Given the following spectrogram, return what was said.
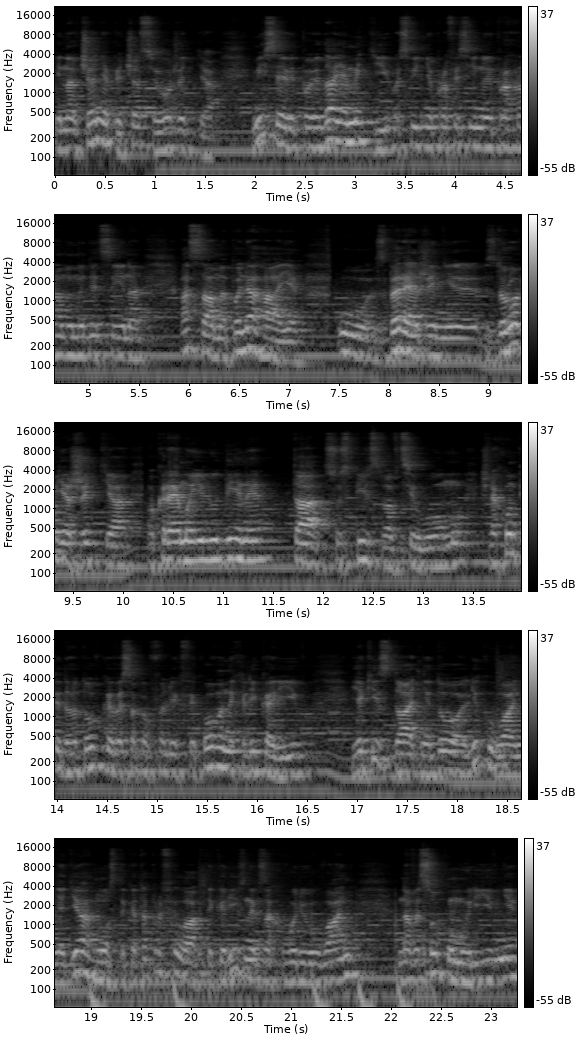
і навчання під час всього життя. Місія відповідає меті освітньо-професійної програми медицина, а саме полягає у збереженні здоров'я життя окремої людини та суспільства в цілому шляхом підготовки висококваліфікованих лікарів, які здатні до лікування, діагностики та профілактики різних захворювань на високому рівні,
